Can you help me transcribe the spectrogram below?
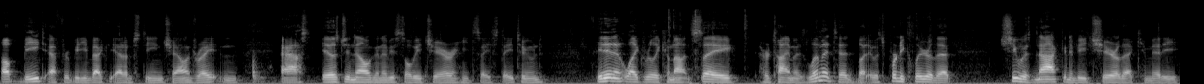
upbeat after beating back the Adam Steen challenge, right? And asked, "Is Janelle going to be still be chair?" And he'd say, "Stay tuned." He didn't like really come out and say her time is limited, but it was pretty clear that she was not going to be chair of that committee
